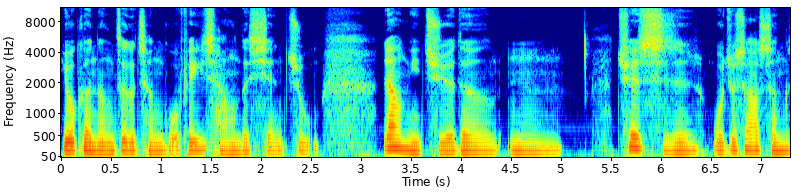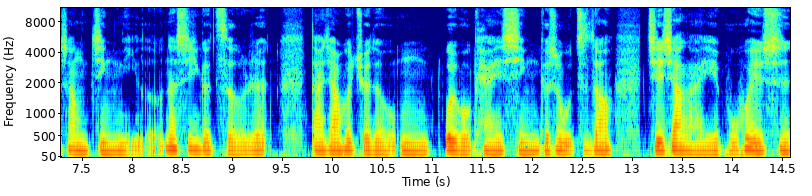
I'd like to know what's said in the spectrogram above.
有可能这个成果非常的显著，让你觉得嗯。确实，我就是要升上经理了，那是一个责任。大家会觉得，嗯，为我开心。可是我知道，接下来也不会是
